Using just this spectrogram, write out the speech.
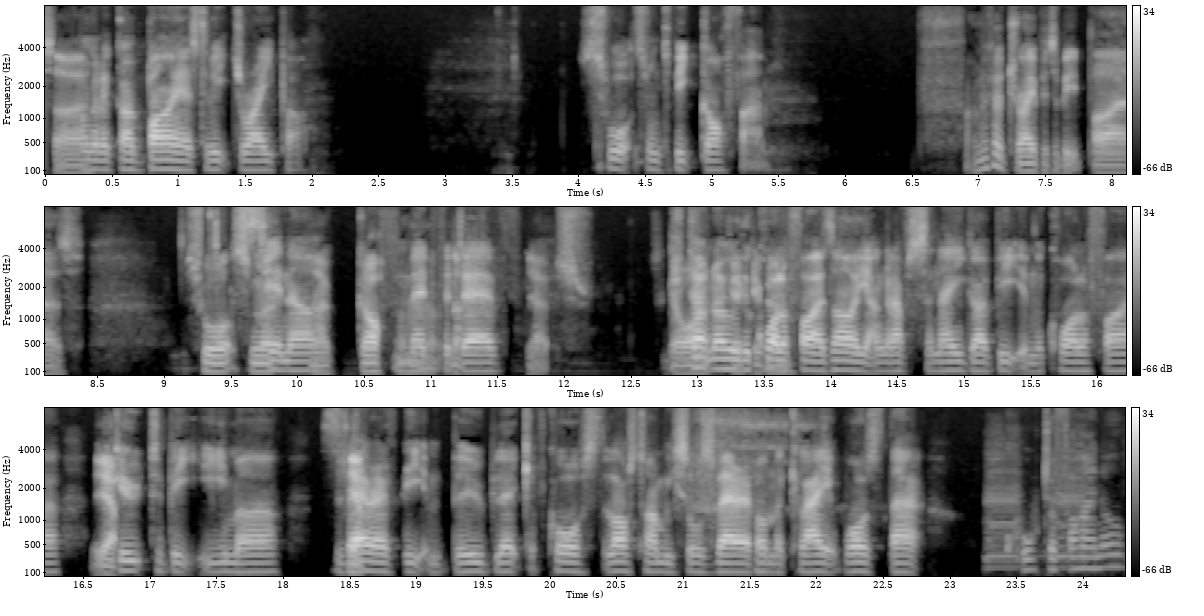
So I'm going to go Byers to beat Draper. Schwartzman to beat Goffin. I'm gonna go Draper to beat Byers. Schwartzman, Sinner, no, Goff, no, no, Medvedev. yeah, go you don't on, know who the going. qualifiers are yet, I'm going to have Sonego beating the qualifier. Yep. Goot to beat Ema. Zverev beating Bublik. Of course, the last time we saw Zverev on the clay, it was that quarterfinal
